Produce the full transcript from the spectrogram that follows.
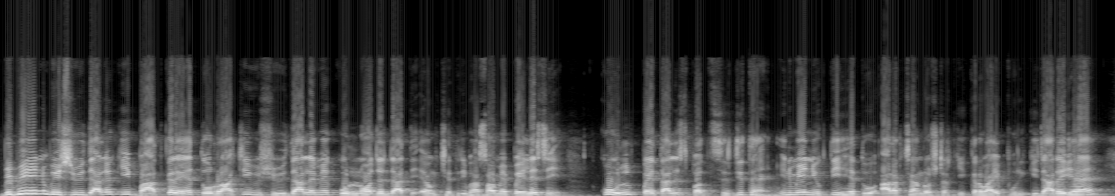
विभिन्न विश्वविद्यालयों की बात करें तो रांची विश्वविद्यालय में कुल नौ जनजाति एवं क्षेत्रीय भाषाओं में पहले से कुल 45 पद सृजित हैं। इनमें नियुक्ति हेतु आरक्षण रोस्टर की कार्रवाई पूरी की जा रही है।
